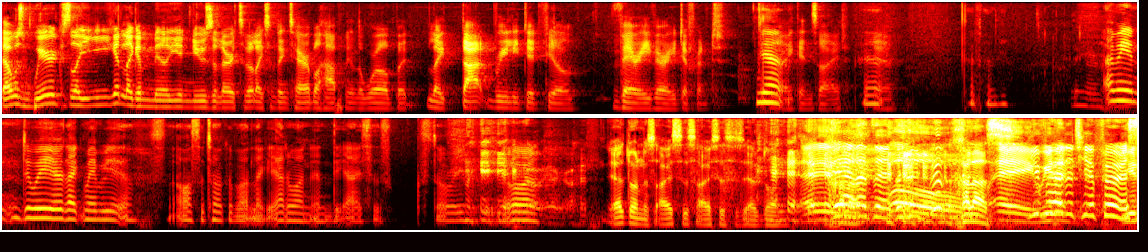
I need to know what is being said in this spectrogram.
That was weird because like you get like a million news alerts about like something terrible happening in the world, but like that really did feel very very different. Yeah, like inside. Yeah. Yeah. definitely. I mean, do we like maybe also talk about like Erdogan and the ISIS story? Or- Erdogan is ISIS, ISIS is Erdogan. Hey, Yeah, that's it. Khalas. Hey, You've heard it here first. You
